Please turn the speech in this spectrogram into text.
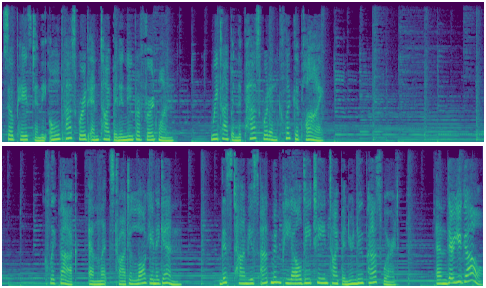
so paste in the old password and type in a new preferred one. Retype in the password and click apply. Click back, and let's try to log in again. This time use admin PLDT and type in your new password. And there you go!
